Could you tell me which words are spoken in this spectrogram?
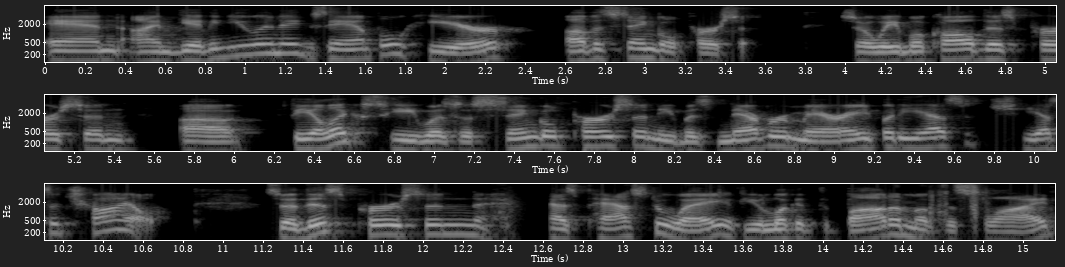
And I'm giving you an example here of a single person. So we will call this person uh, Felix. He was a single person. He was never married, but he has a, he has a child. So this person has passed away. If you look at the bottom of the slide,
